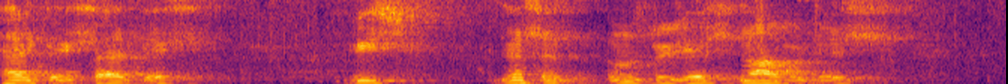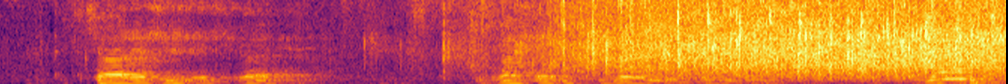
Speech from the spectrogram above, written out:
herkes, herkes biz nasıl unutacağız, ne yapacağız? Çaresiziz ve başarı diliyorum. Yalnız,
